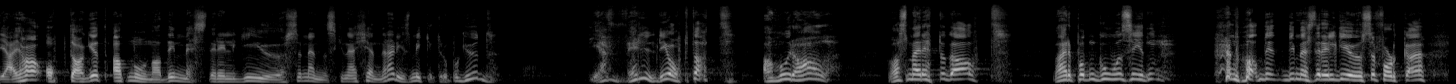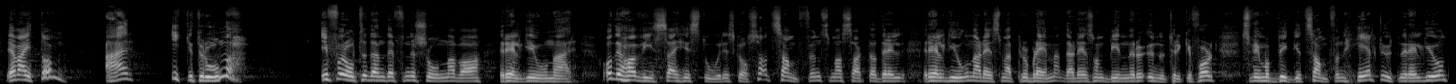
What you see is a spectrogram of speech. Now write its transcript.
jeg har oppdaget at noen av de mest religiøse menneskene jeg kjenner, er de som ikke tror på Gud. De er veldig opptatt av moral. Hva som er rett og galt. Være på den gode siden. Noen av de, de mest religiøse folka jeg veit om, er ikke-troende i forhold til den definisjonen av hva religion er. Og det har vist seg historisk også at samfunn som har sagt at religion er det som er problemet, det er det som binder og undertrykker folk, så vi må bygge et samfunn helt uten religion,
